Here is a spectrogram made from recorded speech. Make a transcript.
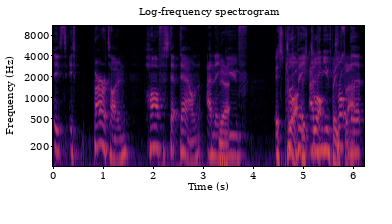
It's it's baritone, half a step down, and then Yeah. you've it's put drop. the it's and drop then you've B dropped flat.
